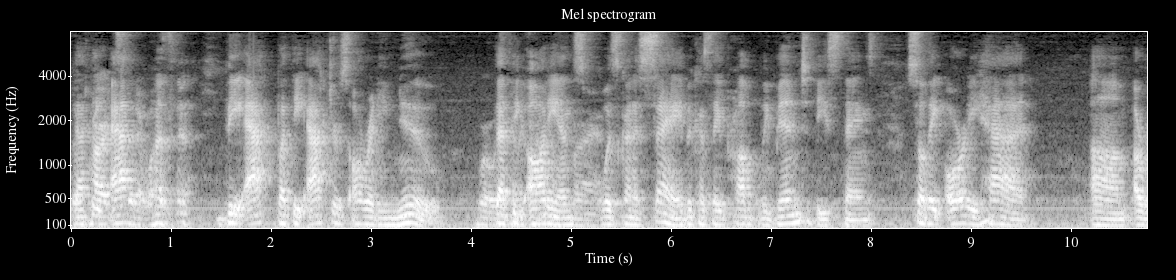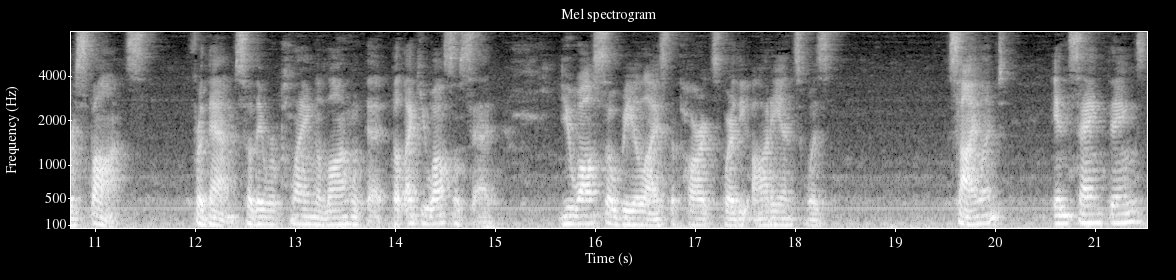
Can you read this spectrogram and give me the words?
The that the, act, that it wasn't. the act, but the actors already knew where it was that the audience Right. was going to say because they'd probably been to these things, so they already had um, a response for them. So they were playing along with it. But like you also said, you also realized the parts where the audience was silent in saying things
